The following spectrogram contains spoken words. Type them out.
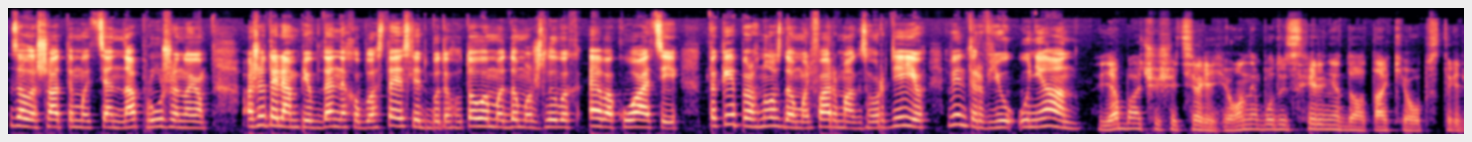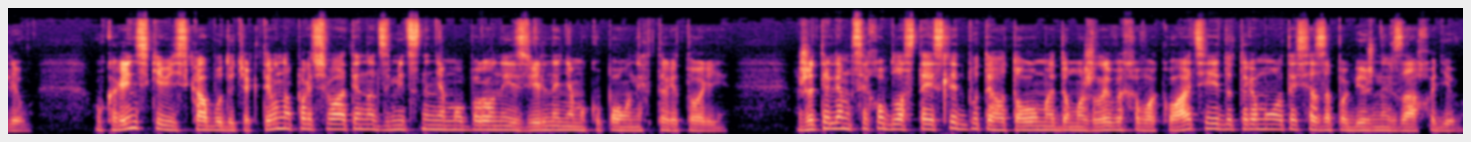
залишатиметься напруженою. А жителям південних областей слід бути готовими до можливих евакуацій. Такий прогноз дав мольфар Макс Гордієв в інтерв'ю Уніан. Я бачу, що ці регіони будуть схильні до атаки обстрілів. Українські війська будуть активно працювати над зміцненням оборони і звільненням окупованих територій. Жителям цих областей слід бути готовими до можливих евакуацій і дотримуватися запобіжних заходів.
